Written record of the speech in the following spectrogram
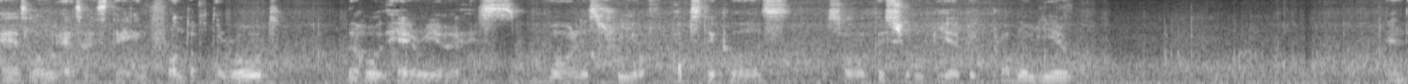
As long as I stay in front of the road, the whole area is more or less free of obstacles, so this shouldn't be a big problem here. And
